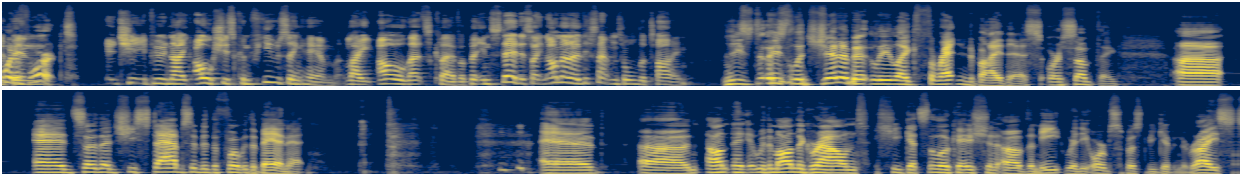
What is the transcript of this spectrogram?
that would have worked. She'd been like, oh, she's confusing him. Like, oh, that's clever. But instead, it's like, no, no, no, this happens all the time. He's he's legitimately like threatened by this or something. Uh, and so then she stabs him in the foot with a bayonet. and uh, on, eh, with him on the ground, she gets the location of the meat where the orb's supposed to be given to Reiss.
